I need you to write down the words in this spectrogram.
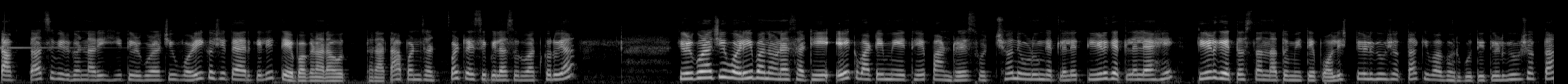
टाकताच विरघळणारी ही तिळगुळाची वडी कशी तयार केली ते बघणार आहोत. तर आता आपण झटपट रेसिपीला सुरुवात करूया. तिळगुळाची वडी बनवण्यासाठी एक वाटी मी इथे पांढरे स्वच्छ निवडून घेतलेले तीळ घेतलेले आहे. तीळ घेत असताना तुम्ही ते पॉलिश तीळ घेऊ शकता किंवा घरगुती तीळ घेऊ शकता.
